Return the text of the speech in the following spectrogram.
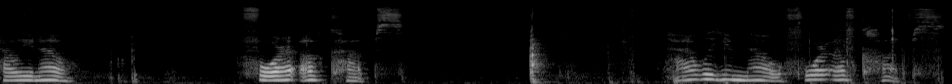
How will you know? Four of Cups. How will you know? Four of Cups.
